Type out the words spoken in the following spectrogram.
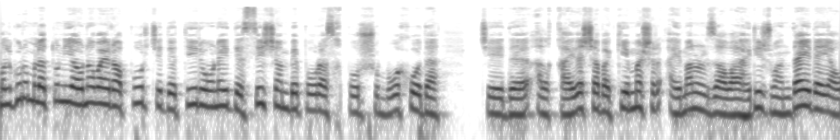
ملګرو ملتونو یو نوی راپور چې د تیر اونۍ د سې شنبه په ورځ خبر شو بوخو ده چې د القاعده شبکې مشر ایمن الزواهری ژوندۍ دی او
